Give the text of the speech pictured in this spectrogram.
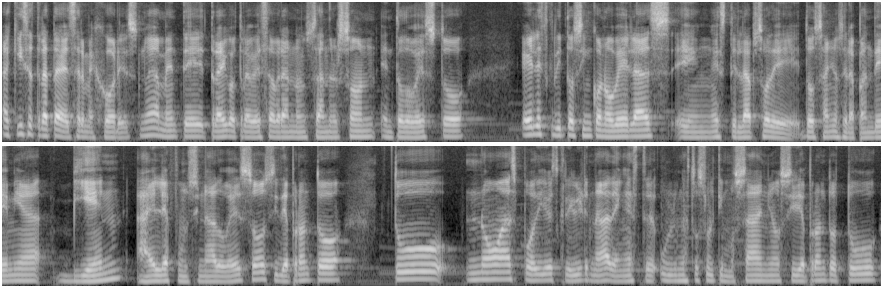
aquí se trata de ser mejores. Nuevamente traigo otra vez a Brandon Sanderson en todo esto. Él ha escrito cinco novelas en este lapso de dos años de la pandemia. Bien, a él le ha funcionado eso. Si de pronto tú no has podido escribir nada en, este, estos últimos años, si de pronto tú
